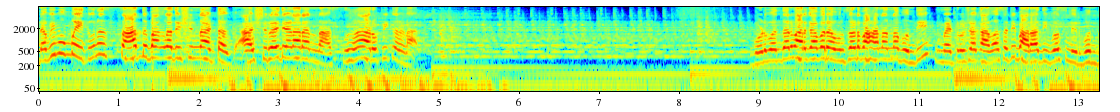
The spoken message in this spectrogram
नवी मुंबईतून सात बांगलादेशींना अटक आश्रय देणाऱ्यांना सह आरोपी करणार. घोडबंदर मार्गावर अवजड वाहनांना बंदी मेट्रोच्या कामासाठी बारा दिवस निर्बंध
